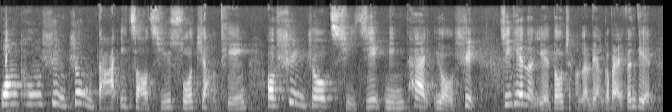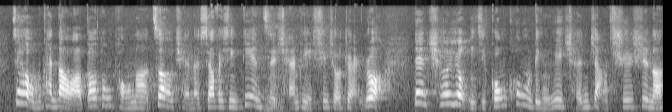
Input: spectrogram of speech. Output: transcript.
光通讯、重达一早期所涨停哦，讯州、启基、明泰、友讯。今天呢，也都涨了两个百分点。最后，我们看到啊，高通膨呢，造成了消费性电子产品需求转弱，但车用以及工控领域成长趋势呢，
